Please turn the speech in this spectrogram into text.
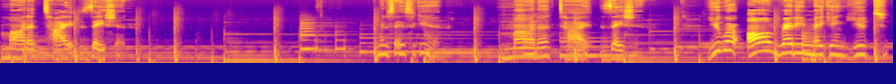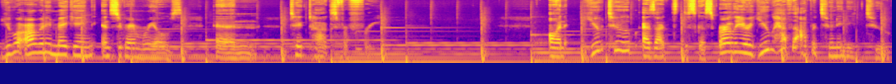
monetization. I'm going to say this again monetization. You were already making you you were already making Instagram reels and TikToks for free. On YouTube, as I discussed earlier, you have the opportunity to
